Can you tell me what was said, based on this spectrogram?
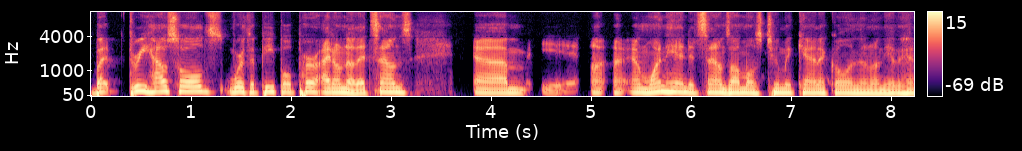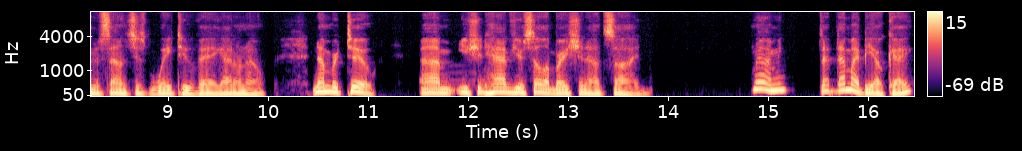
but three households worth of people per. I don't know. That sounds. Um, on one hand, it sounds almost too mechanical, and then on the other hand, it sounds just way too vague. I don't know. Number two, um, you should have your celebration outside. Well, I mean, that that might be okay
